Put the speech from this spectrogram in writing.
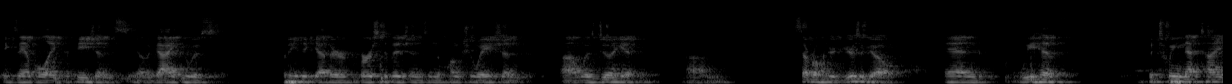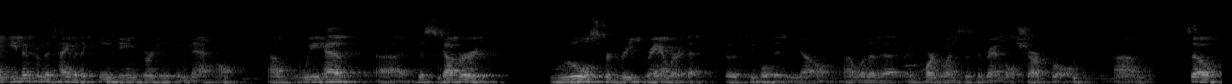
example like Ephesians, you know, the guy who was putting together verse divisions and the punctuation uh, was doing it um, several hundred years ago, and we have between that time, even from the time of the King James version to now, um, we have uh, discovered rules for Greek grammar that those people didn't know. Uh, one of the important ones is the Granville Sharp rule. Um, so,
